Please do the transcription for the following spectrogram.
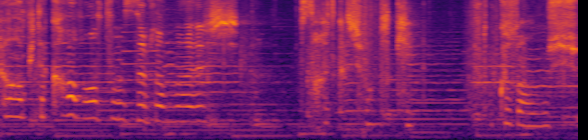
Ya bir de kahvaltı hazırlamış. Saat kaç oldu ki? Dokuz olmuş.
